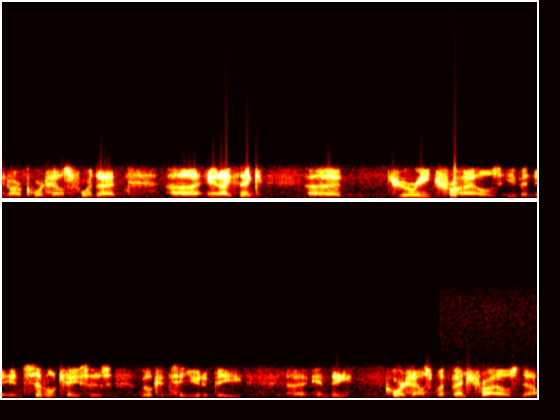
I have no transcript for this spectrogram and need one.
in our courthouse for that. Uh, and I think uh, jury trials, even in civil cases, will continue to be uh, in the courthouse, but bench trials, no.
